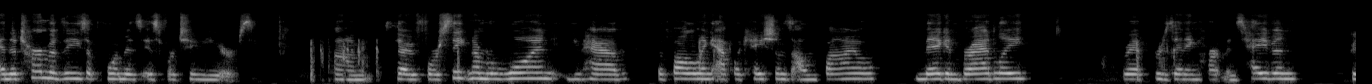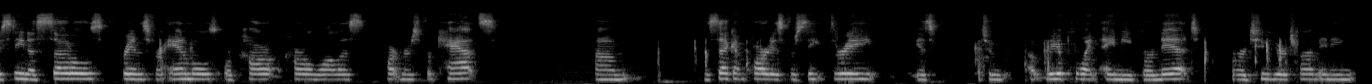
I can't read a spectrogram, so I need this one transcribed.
and the term of these appointments is for two years. Um, So for seat number one, you have the following applications on file. Megan Bradley, representing Hartman's Haven, Christina Suttles, Friends for Animals, or Car- Carl Wallace, Partners for Cats. Um, The second part is for seat three, is to reappoint Amy Burnett for a two-year term ending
